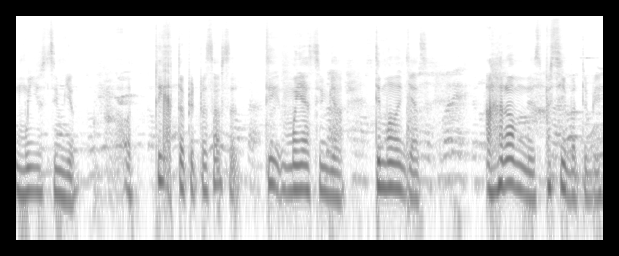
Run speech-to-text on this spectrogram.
мою сім'ю. От ти, хто підписався, ти моя сім'я. Ти молодець. Огромне спасибо тобі.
